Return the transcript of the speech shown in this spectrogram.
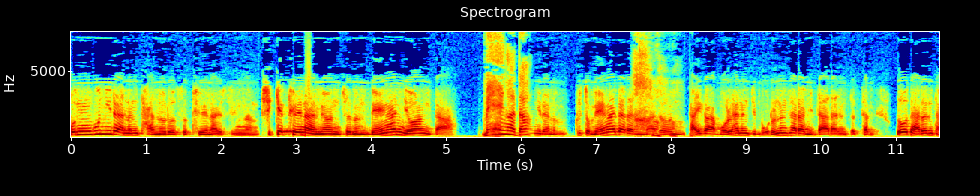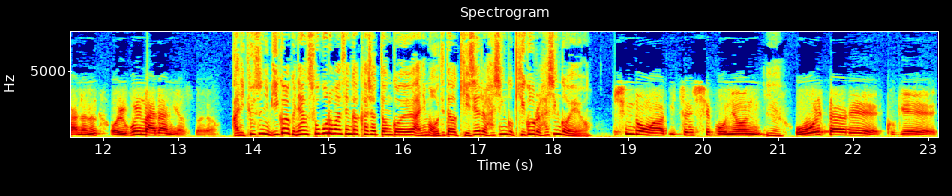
혼군이라는 단어로서 표현할 수 있는 쉽게 표현하면 저는 맹한 여왕이다. 맹하다. 이라는 그렇죠 맹하다라는 말은 자기가 뭘 하는지 모르는 사람이다라는 뜻한 또 다른 단어는 얼굴 마담이었어요. 아니 교수님 이걸 그냥 속으로만 생각하셨던 거예요? 아니면 어디다가 기재를 하신 거 기고를 하신 거예요? 신동아 2015년 예. 5월 달에 그게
